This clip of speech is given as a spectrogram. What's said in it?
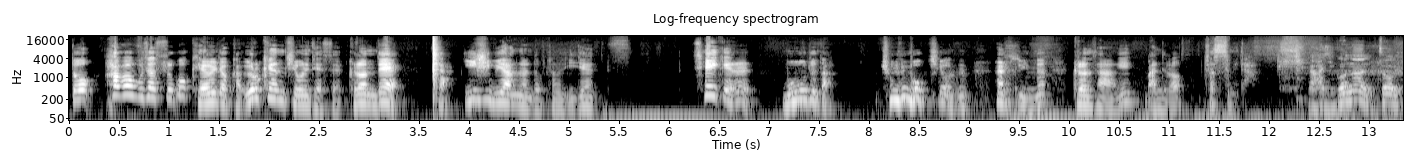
또 학업 우수 쓰고 계열 적합 이렇게는 지원이 됐어요. 그런데 자 22학년도부터는 이제 세 개를 모두 다 중복 지원을 할 수 있는 그런 상황이 만들어졌습니다. 야 이거는 좀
